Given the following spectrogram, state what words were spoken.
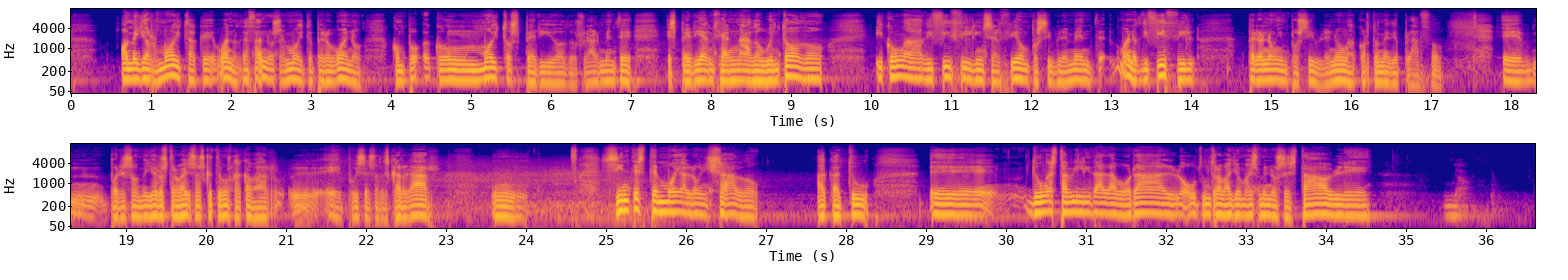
o mellor moita, que, bueno, dez anos é moito, pero bueno, con, con moitos períodos, realmente experiencia en nada ou en todo, e e cunha difícil inserción posiblemente, bueno, difícil, pero non imposible, non a corto medio plazo. Eh, por eso, mellor os traballos os que temos que acabar, eh, eh pois eso, descargar. Mm, sinteste moi alonxado a catú tú eh, dunha estabilidade laboral ou dun traballo máis menos estable? Non,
